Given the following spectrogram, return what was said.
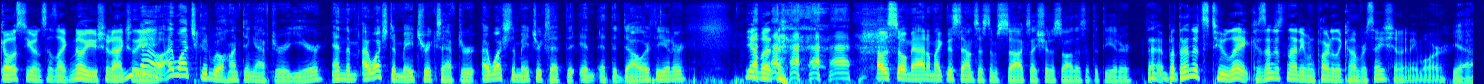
goes to you and says, like, no, you should actually. No, I watched Good Will Hunting after a year, and the I watched The Matrix after I watched The Matrix at the in, at the Dollar Theater Yeah, but I was so mad. I'm like, this sound system sucks. I should have saw this at the theater. that, but then it's too late because then it's not even part of the conversation anymore. Yeah.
